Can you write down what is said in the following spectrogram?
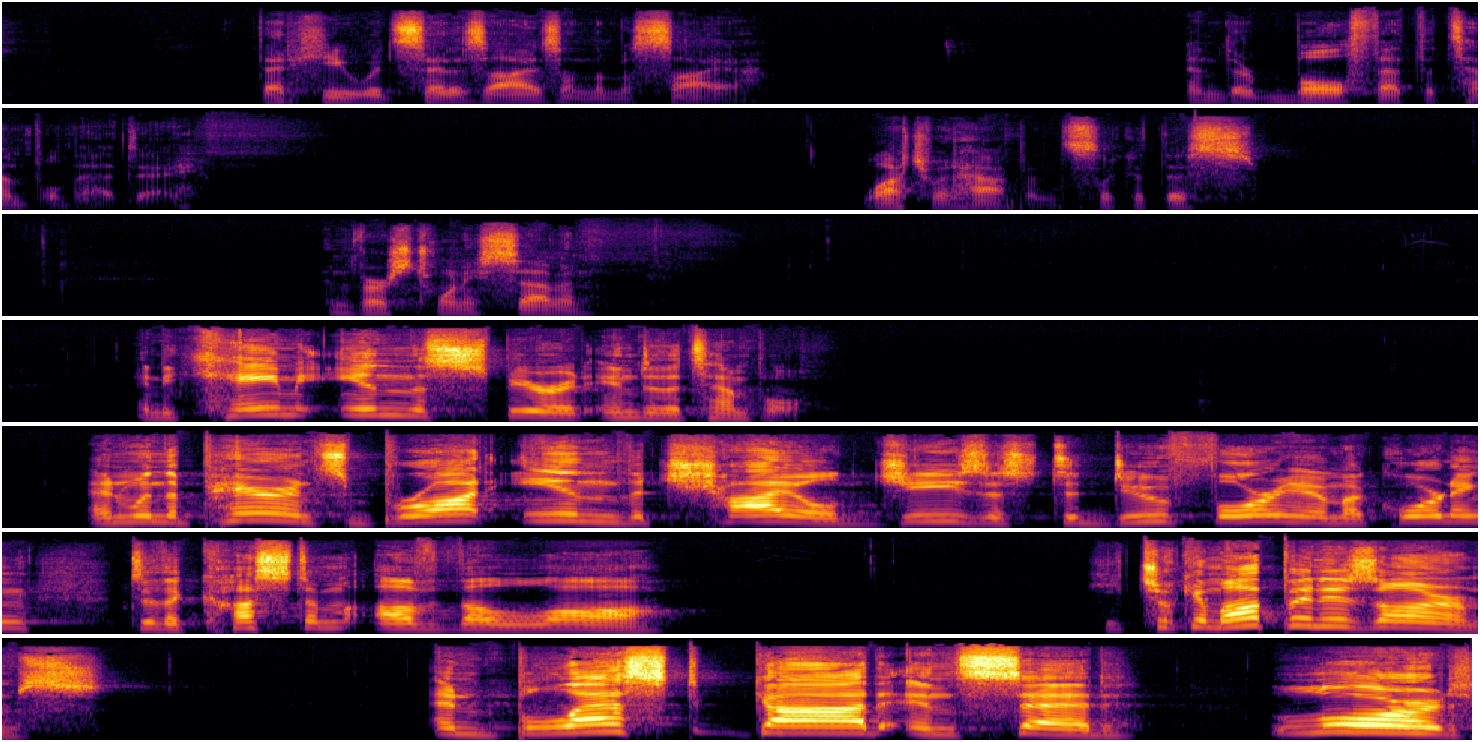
that he would set his eyes on the Messiah and they're both at the temple that day. Watch what happens. Look at this in verse 27. And he came in the Spirit into the temple. And when the parents brought in the child, Jesus, to do for him according to the custom of the law, he took him up in his arms and blessed God and said, Lord,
